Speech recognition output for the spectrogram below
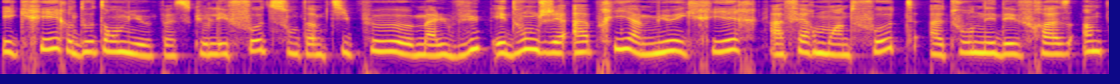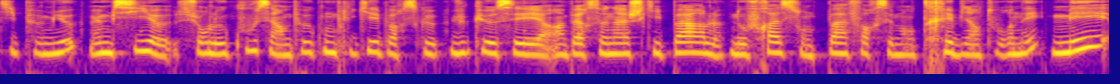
écrire d'autant mieux parce que les fautes sont un petit peu euh, mal vues et donc j'ai appris à mieux écrire, à faire moins de fautes, à tourner des phrases un petit peu mieux, même si euh, sur le coup c'est un peu compliqué parce que vu que c'est un personnage qui parle, nos phrases sont pas forcément très bien tournées, mais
